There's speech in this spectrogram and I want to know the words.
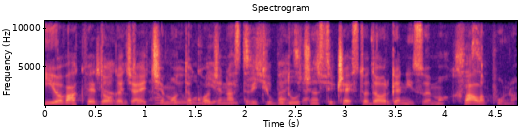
I ovakve događaje ćemo također nastaviti u budućnosti često da organizujemo. Hvala puno.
